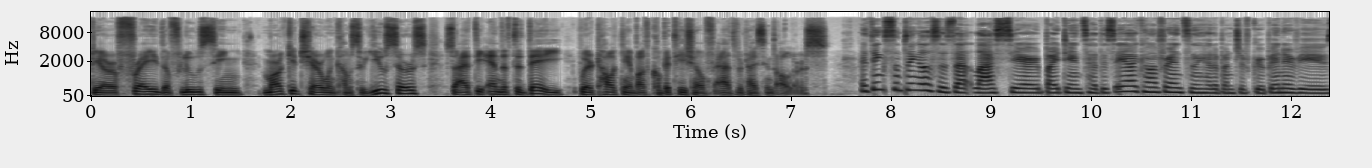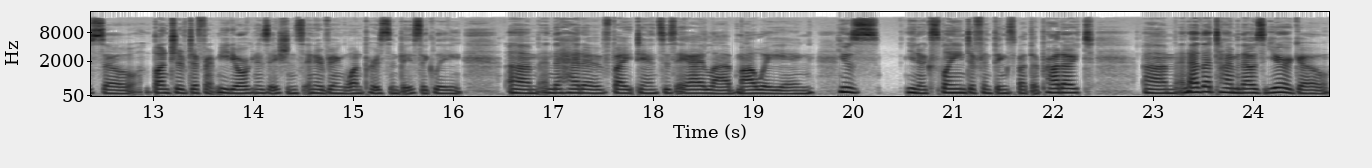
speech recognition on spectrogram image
they are afraid of losing market share when it comes to users. So at the end of the day, we're talking about competition of advertising dollars. I think something else is that last year ByteDance had this AI conference and they had a bunch of group interviews. So a bunch of different media organizations interviewing one person basically. Um, and the head of ByteDance's AI lab, Ma Weiying, he was, you know, explaining different things about their product. Um, and at that time, that was a year ago,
